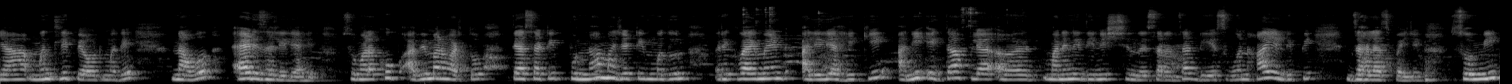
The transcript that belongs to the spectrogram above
या मंथली पेआउटमध्ये नावं ॲड झालेली आहेत. सो मला खूप अभिमान वाटतो. त्यासाठी पुन्हा माझ्या टीममधून रिक्वायरमेंट आलेली आहे की आणि एकदा आपल्या माननीय दिनेश शिंदे सरांचा डी एस वन हा एल डी पी झालाच पाहिजे. सो मी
